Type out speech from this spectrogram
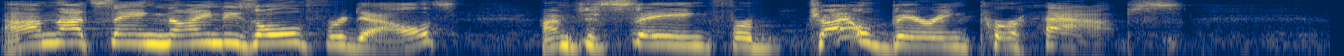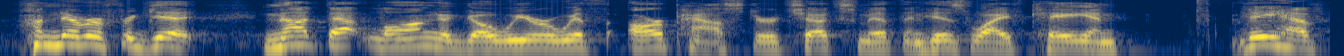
I'm not saying 90's old for gals. I'm just saying for childbearing, perhaps. I'll never forget, not that long ago, we were with our pastor, Chuck Smith, and his wife, Kay, and they have,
